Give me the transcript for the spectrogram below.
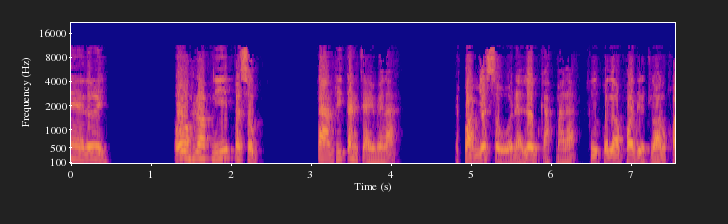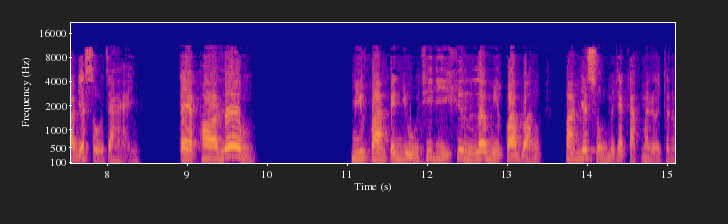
น่ ๆ เลย โอ้ รอบนี้ประสบ ตามที่ตั้งใจไว้ละความยโสเนี่ยเริ่มกลับมาแล้ว คือคนเราพอเดือดร้อนความยโสจะหาย แต่พอเริ่มมีความเป็นอยู่ที่ดีขึ้น เริ่มมีความหวังความยโสมันจะกลับมาโดยอัตโน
